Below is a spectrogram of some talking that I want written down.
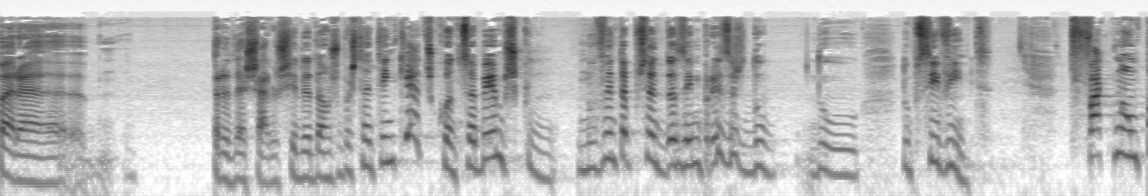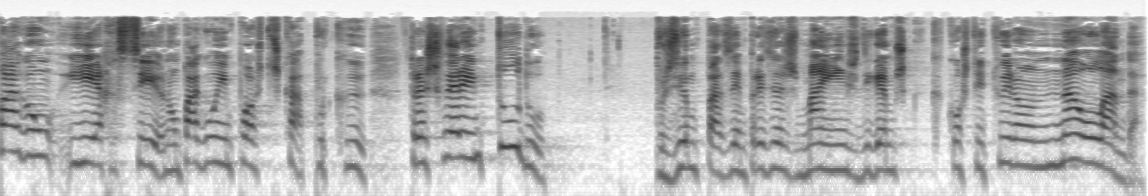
para, para deixar os cidadãos bastante inquietos, quando sabemos que 90% das empresas do, do, do PSI 20 de facto não pagam IRC, não pagam impostos cá, porque transferem tudo, por exemplo, para as empresas mães, digamos, que constituíram na Holanda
